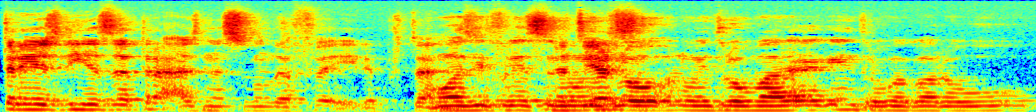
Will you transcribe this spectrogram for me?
três dias atrás, na segunda-feira. Portanto, Com a diferença não, terça... entrou, não entrou o Marega, entrou agora o.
